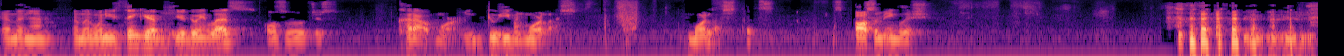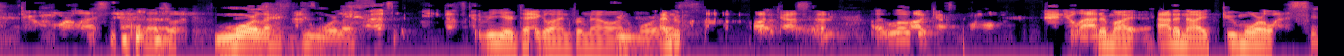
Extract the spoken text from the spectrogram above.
And then, yeah. and then when you think you have, you're doing less, also just cut out more and do even more less. More less. That's, that's awesome English. less. Yeah, that's what. more or less. Do more or less. that's, that's gonna be your tagline from now on. Do more or less. I'm gonna put that on the podcast. Uh, I love podcast. It. Daniel Adam, I, Ad I do more or less. uh,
